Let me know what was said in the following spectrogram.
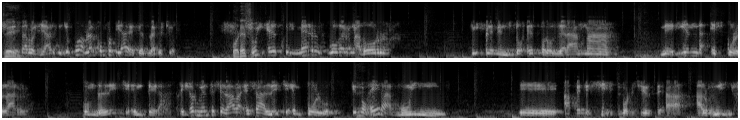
Sí. desarrollar, yo puedo hablar con propiedad de la cuestión. Por eso. Fui el primer gobernador que implementó el programa merienda escolar con leche entera. Anteriormente se daba esa leche en polvo, que no era muy eh, apetecible, por decirte, a, a los niños.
